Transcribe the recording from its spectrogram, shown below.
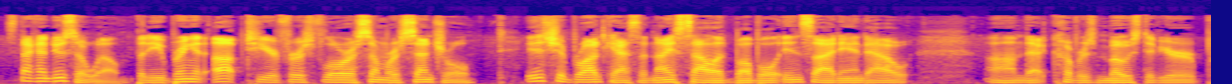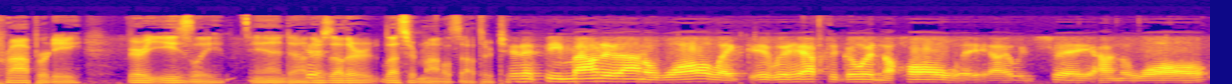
it's not going to do so well. But if you bring it up to your first floor, somewhere central, it should broadcast a nice solid bubble inside and out um, that covers most of your property very easily. And uh, there's other lesser models out there too. Can it be mounted on a wall? Like it would have to go in the hallway, I would say, on the wall.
